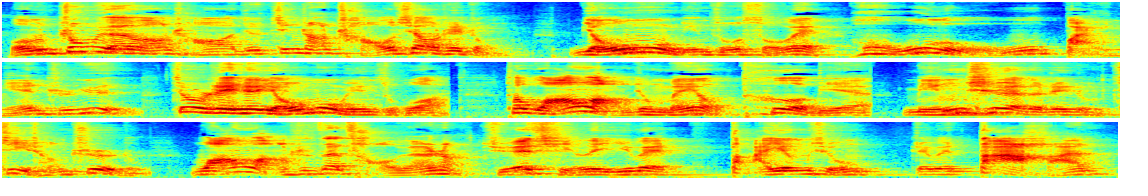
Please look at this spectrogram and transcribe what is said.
我们中原王朝啊，就经常嘲笑这种。游牧民族所谓“胡虏无百年之运”，就是这些游牧民族啊，他往往就没有特别明确的这种继承制度，往往是在草原上崛起了一位大英雄，这位大汗，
